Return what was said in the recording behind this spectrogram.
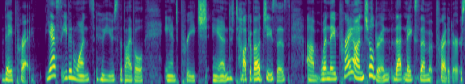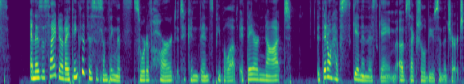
They prey yes, even ones who use the Bible and preach and talk about Jesus, um, when they prey on children, that makes them predators. And as a side note, I think that this is something that's sort of hard to convince people of if they are not if they don't have skin in this game of sexual abuse in the church,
